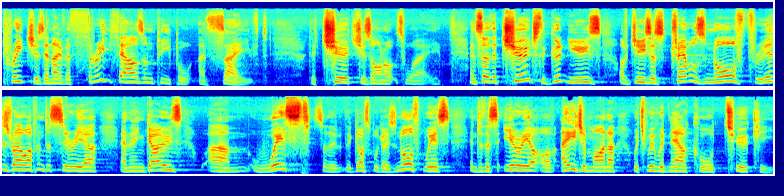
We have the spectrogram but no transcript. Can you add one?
preaches, and over 3,000 people are saved. The church is on its way. And so the church, the good news of Jesus, travels north through Israel up into Syria and then goes um, west, so the, the gospel goes northwest into this area of Asia Minor, which we would now call Turkey.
